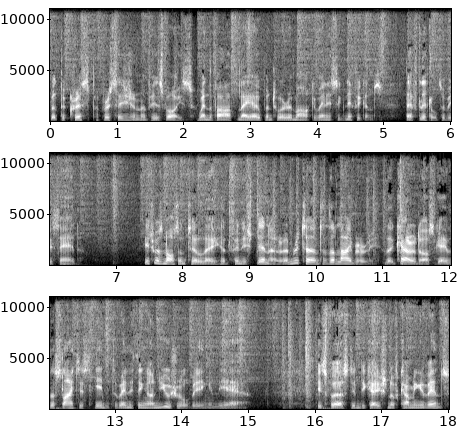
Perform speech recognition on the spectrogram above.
but the crisp precision of his voice, when the path lay open to a remark of any significance, left little to be said. It was not until they had finished dinner and returned to the library that Carrados gave the slightest hint of anything unusual being in the air. His first indication of coming events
